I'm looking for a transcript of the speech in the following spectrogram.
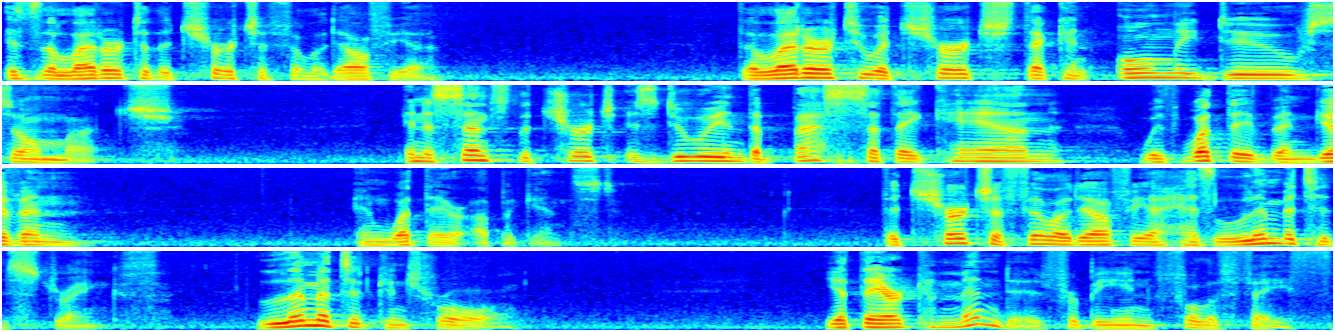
is the letter to the church of Philadelphia, the letter to a church that can only do so much. In a sense, the church is doing the best that they can with what they've been given and what they are up against. The church of Philadelphia has limited strength, limited control, yet they are commended for being full of faith.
